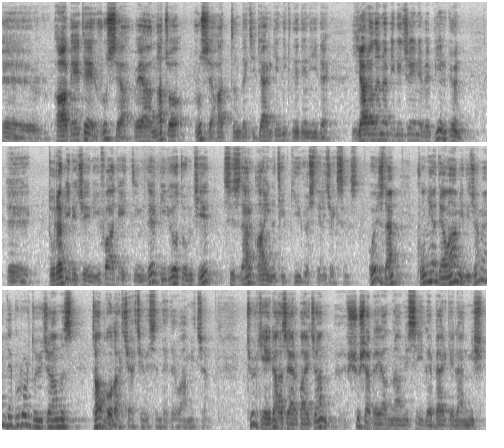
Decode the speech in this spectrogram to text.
e, ABD, Rusya veya NATO Rusya hattındaki gerginlik nedeniyle yaralanabileceğini ve bir gün e, durabileceğini ifade ettiğimde biliyordum ki sizler aynı tepkiyi göstereceksiniz. O yüzden konuya devam edeceğim hem de gurur duyacağımız tablolar çerçevesinde devam edeceğim. Türkiye ile Azerbaycan Şuşa beyannamesi ile belgelenmiş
